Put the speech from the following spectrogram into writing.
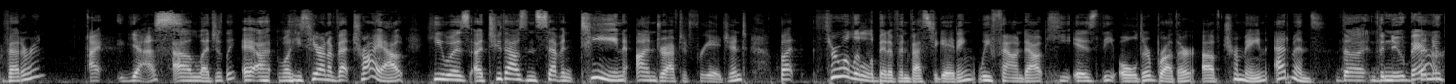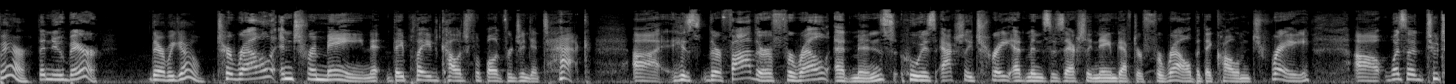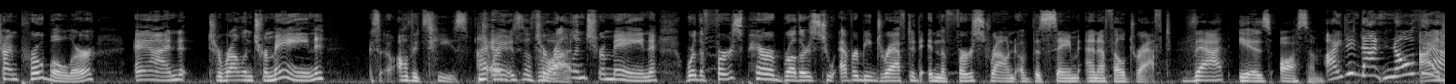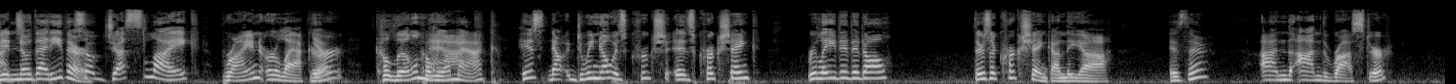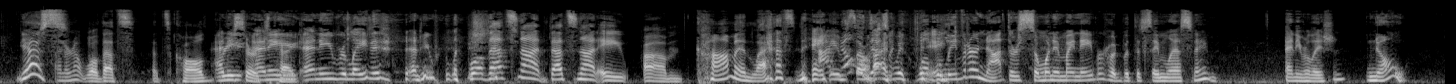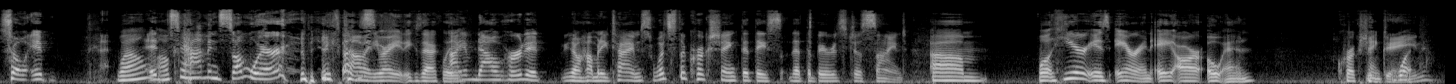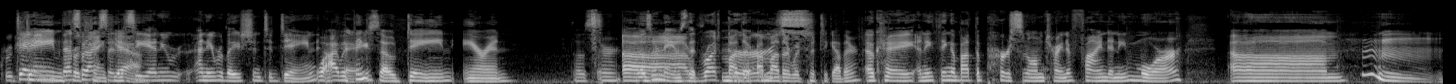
veteran. I yes. allegedly. Uh, well, he's here on a vet tryout. He was a 2017 undrafted free agent, but through a little bit of investigating, we found out he is the older brother of Tremaine Edmunds. the the new bear. The new bear. The new bear. There we go. Terrell and Tremaine, they played college football at Virginia Tech. Uh, his their father, Ferrell Edmunds, who is actually Trey Edmunds, is actually named after Ferrell, but they call him Trey, uh, was a two time Pro Bowler. And Terrell and Tremaine, all the T's. I- I- it's just a Terrell and Tremaine were the first pair of brothers to ever be drafted in the first round of the same NFL draft. That is awesome. I did not know that. I didn't know that either. So just like Brian Urlacher, Yep. Khalil, Khalil Mack, Mack. his now, do we know is is Cruickshank related at all? There's a Cruickshank on the uh, Is there? on the, on the roster. Yes, I don't know. Well, that's that's called Any, research. Any Peg. any related? Any relation? well, that's not that's not a um, common last name. I know. so that's I would well, think. believe it or not, there's someone in my neighborhood with the same last name. any relation. No, so it Well, it's okay. common somewhere. It's common, right? Exactly. I have now heard it. You know how many times? What's the Cruickshank that they that the Bears just signed? well, here is Aaron A R O N Cruickshank. Dane? What- Cruickshank. Dane. That's what I said. Yeah. Is he any any relation to Dane? Well, I would think so. Dane, Aaron. Those are those are names Uh, that mother a mother would put together. Okay. Anything about the personal? I'm trying to find any more. Um, hmm.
